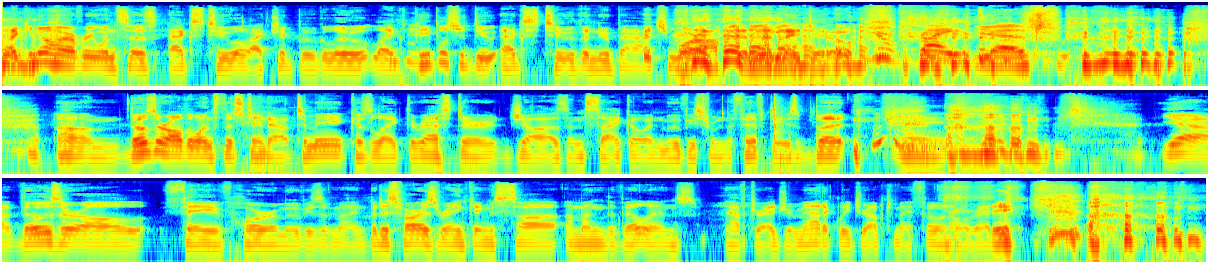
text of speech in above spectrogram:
like you know how everyone says X2 electric boogaloo? Like Mm-hmm. people should do X2 the new batch more often than they do. Right. yes. um, those are all the ones that stand out to me because like the rest are Jaws and Psycho and movies from the 50s. But Right. um, yeah, those are all fave horror movies of mine. But as far as ranking Saw among the villains, after I dramatically dropped my phone already, um,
